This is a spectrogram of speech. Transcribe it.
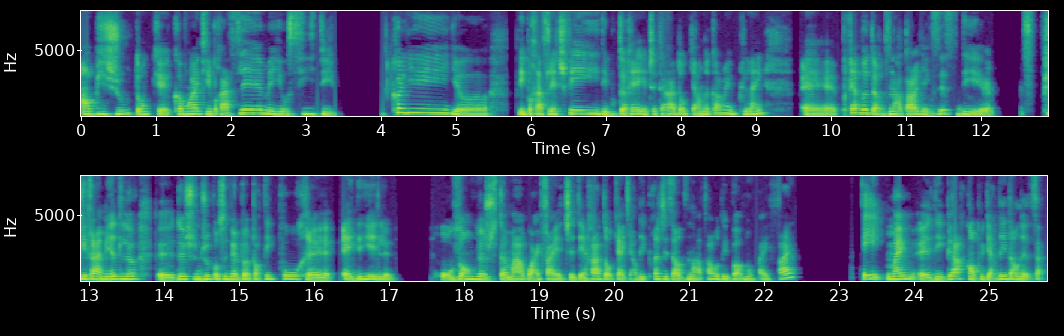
en bijoux. Donc, comme moi avec les bracelets, mais il y a aussi des colliers, il y a des bracelets de cheville, des boucles d'oreilles, etc. Donc, il y en a quand même plein. près de votre ordinateur, il existe des, pyramide là, euh, de Shunju pour ceux qui ne veulent pas le porter pour euh, aider aux ondes, là, justement, Wi-Fi, etc. Donc, à garder proche des ordinateurs ou des bornes Wi-Fi. Et même euh, des pierres qu'on peut garder dans notre sac.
